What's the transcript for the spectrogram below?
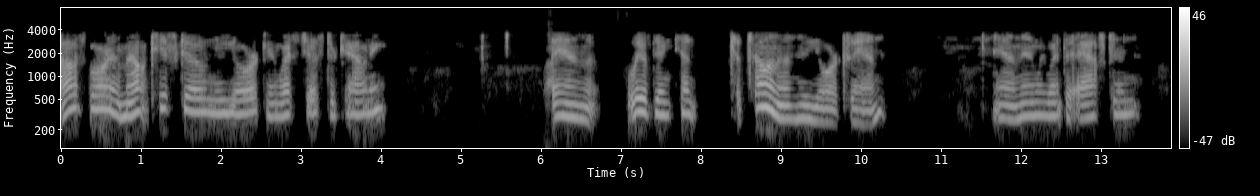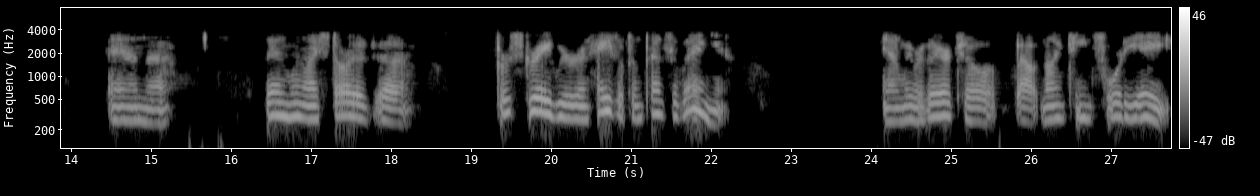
I was born in Mount Kisco, New York, in Westchester County, and lived in Katonah, New York then. And then we went to Afton, and uh, then when I started uh, first grade, we were in Hazleton, Pennsylvania. And we were there till about 1948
